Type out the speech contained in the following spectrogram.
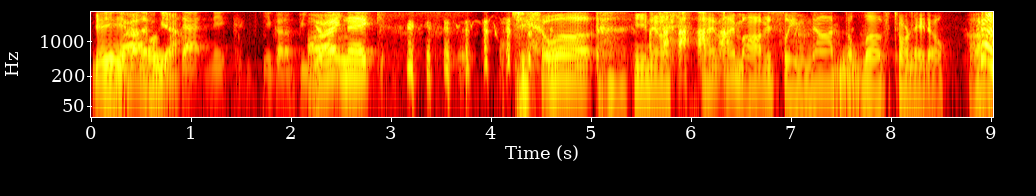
yeah, yeah, You yeah. gotta Oh, beat yeah. that, Nick. You gotta beat All that. right, Nick. Yeah, well, you know, I'm, I'm obviously not the love tornado. Um, we're,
